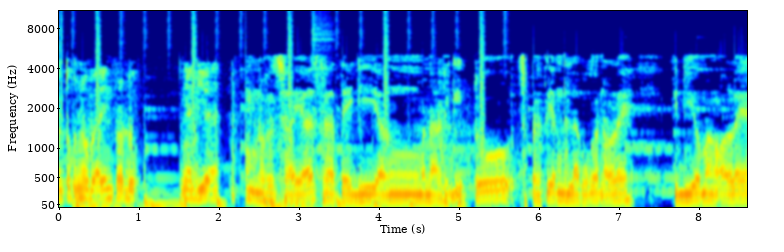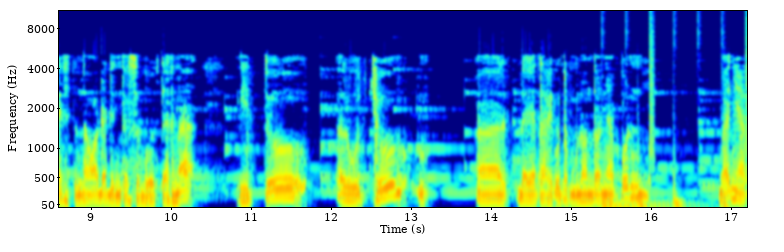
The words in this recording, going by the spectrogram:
untuk nyobain produknya dia. Menurut saya strategi yang menarik itu seperti yang dilakukan oleh video Mang Oleh tentang Odading tersebut karena itu lucu eh, daya tarik untuk menontonnya pun banyak.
